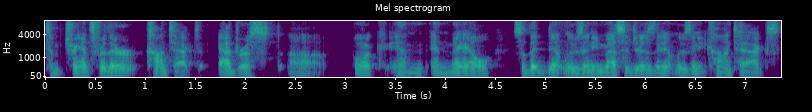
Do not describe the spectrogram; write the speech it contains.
to transfer their contact address uh, book and and mail. So they didn't lose any messages. They didn't lose any contacts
